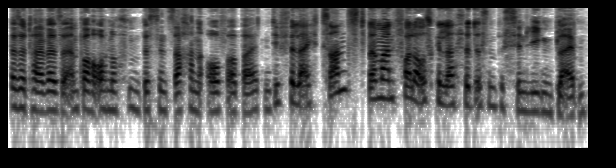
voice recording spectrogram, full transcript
Also teilweise einfach auch noch ein bisschen Sachen aufarbeiten, die vielleicht sonst, wenn man voll ausgelastet ist, ein bisschen liegen bleiben.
